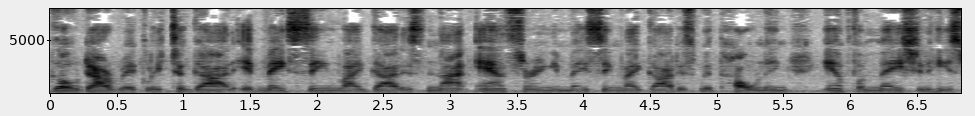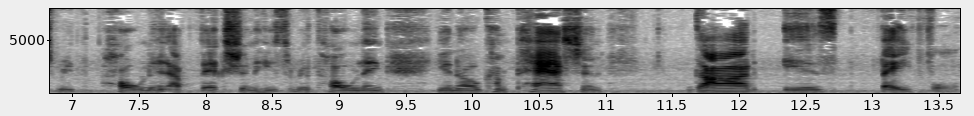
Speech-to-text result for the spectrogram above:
Go directly to God. It may seem like God is not answering. It may seem like God is withholding information. He's withholding affection. He's withholding, you know, compassion. God is faithful.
